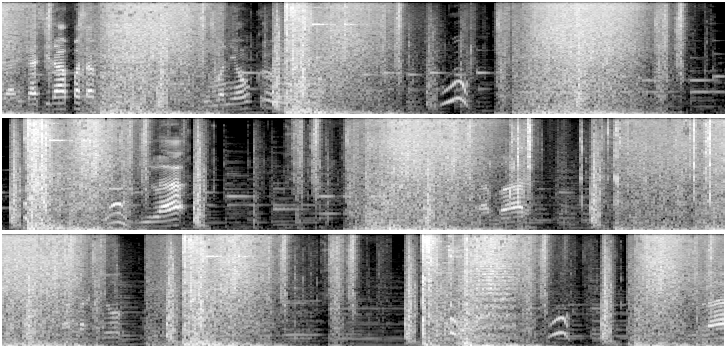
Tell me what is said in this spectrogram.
Gak dikasih napas aku tuh. Cuman yongkru Uh Uh gila. Sabar. Sabar cuk. Uh Gila.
